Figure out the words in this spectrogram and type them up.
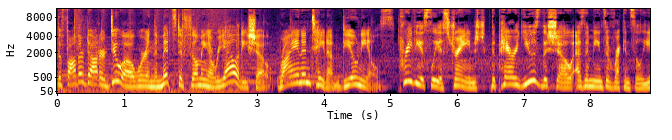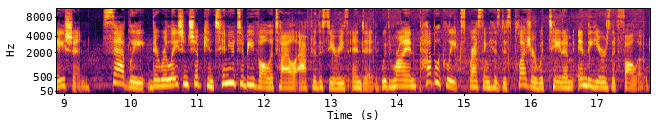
the father daughter duo were in the midst of filming a reality show, Ryan and Tatum, the O'Neals. Previously estranged, the pair used the show as a means of reconciliation. Sadly, their relationship continued to be volatile after the series ended, with Ryan publicly expressing his displeasure with Tatum in the years that followed.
